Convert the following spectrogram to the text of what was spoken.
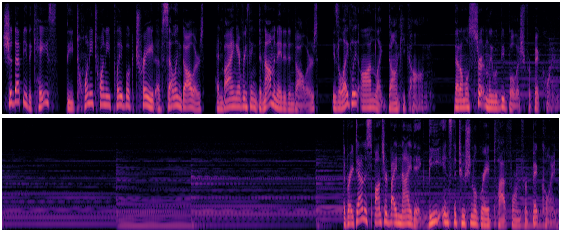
Should that be the case, the 2020 playbook trade of selling dollars and buying everything denominated in dollars is likely on like Donkey Kong. That almost certainly would be bullish for Bitcoin. The breakdown is sponsored by NYDIG, the institutional grade platform for Bitcoin.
